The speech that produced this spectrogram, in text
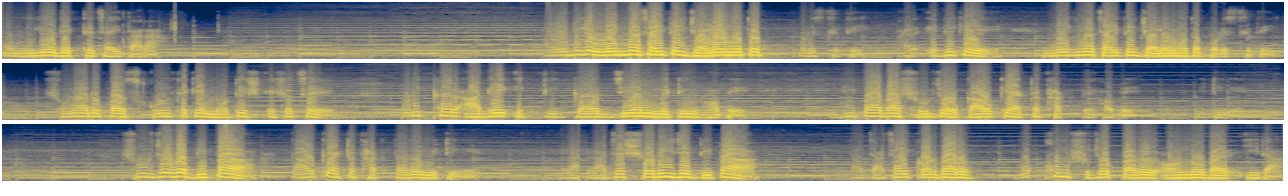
তা মিলিয়ে দেখতে চাই তারা। আর এদিকে মেঘনা চাইতেই জলের মতো পরিস্থিতি। আর এদিকে মেঘনা চাইতেই জলের মতো পরিস্থিতি। সোনা রূপার স্কুল থেকে নোটিশ এসেছে, পরীক্ষার আগে একটি গার্জিয়ান মিটিং হবে। দীপা বা সূর্য কাউকে একটা থাকতে হবে মিটিংয়ে। সূর্য বা দীপা কাউকে একটা থাকতে হবে মিটিংয়ে। রাজেশ্বরী যে দীপা, তা যাচাই করবার মোক্ষম সুযোগ পাবে অর্ণব ইরা।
